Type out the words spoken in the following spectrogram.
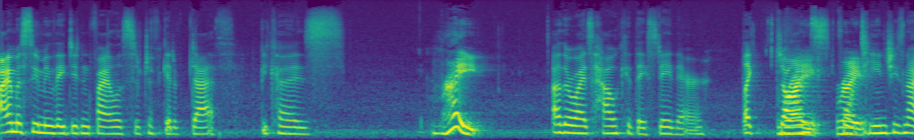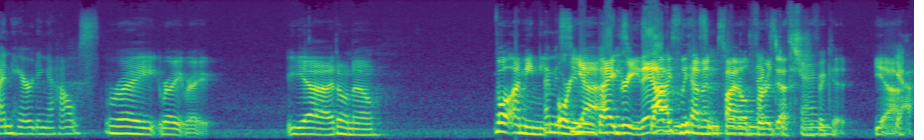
I'm assuming they didn't file a certificate of death because. Right. Otherwise, how could they stay there? Like John's right, 14, right. she's not inheriting a house. Right, right, right. Yeah, I don't know. Well, I mean, I'm or yeah, Buffy's I agree. They obviously haven't filed for a death certificate. Yeah. Yeah.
